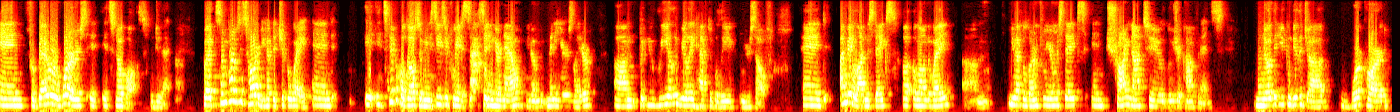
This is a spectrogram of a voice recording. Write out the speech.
And for better or worse, it, it snowballs to do that. But sometimes it's hard. You have to chip away, and it, it's difficult also. I mean, it's easy for me to sit sitting here now, you know, many years later. Um, but you really, really have to believe in yourself. And I made a lot of mistakes uh, along the way. Um, you have to learn from your mistakes and try not to lose your confidence. Know that you can do the job, work hard,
